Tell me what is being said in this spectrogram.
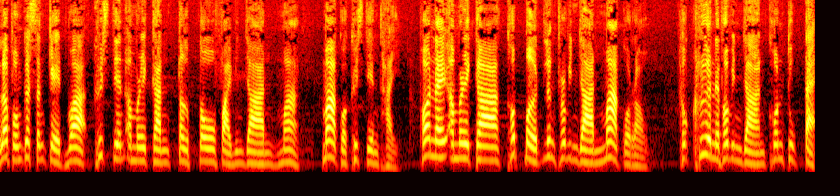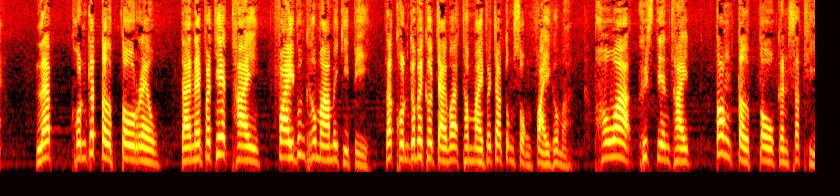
แล้วผมก็สังเกตว่าคริสเตียนอเมริกันเติบโตฝ่ายวิญญาณมาก มากกว่าคริสเตียนไทย เพราะในอเมริกาเขาเปิดเรื่องพระวิญญาณมากกว่าเรา เขาเคลื่อนในพระวิญญาณ คนถูกแตะ และคนก็เติบโตเร็ว แต่ในประเทศไทยไฟเพิ่งเข้ามาไม่กี่ปี แล้วคนก็ไม่เข้าใจว่าทำไมพระเจ้าต้องส่งไฟเข้ามา เพราะว่าคริสเตียนไทยต้องเติบโตกันสักที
